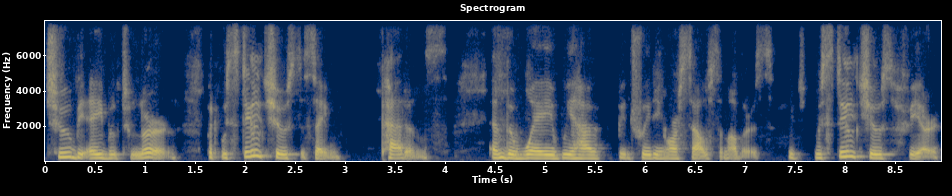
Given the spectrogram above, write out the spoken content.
to be able to learn, but we still choose the same patterns and the way we have been treating ourselves and others. We, we still choose fear,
